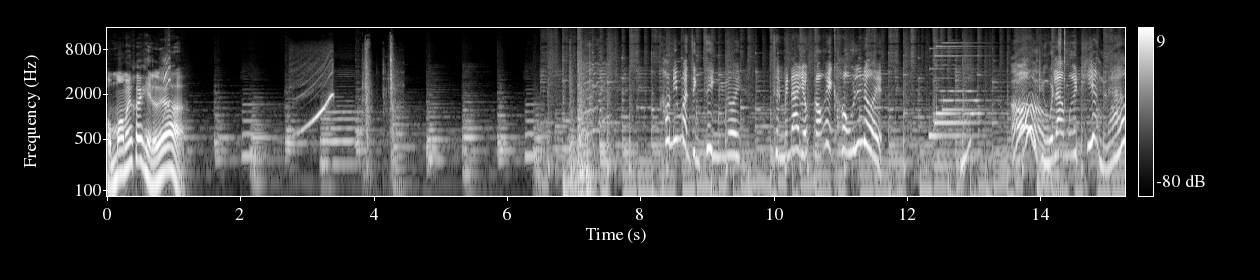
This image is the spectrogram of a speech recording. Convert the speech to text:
ผมมองไม่ค่อยเห็นเลยอะเขานี่มันจริงๆเลย ฉันไม่น่ายกน้องให้เขาเลยหืมโอ้ถึงเวลามื้อเที่ยงแล้ว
